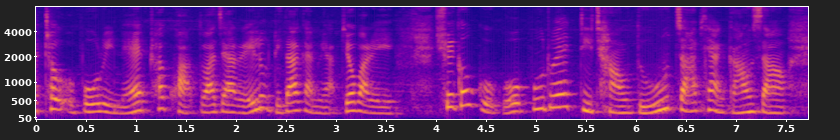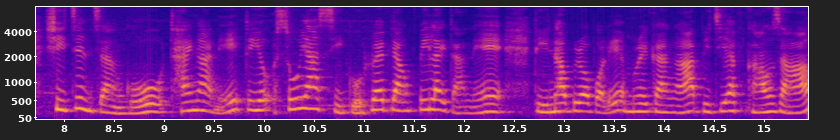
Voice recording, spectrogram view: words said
အထုပ်အပိုးတွေနဲ့ထွက်ခွာသွားကြတယ်လို့ဒေသခံတွေကပြောပါတယ်ရွှေကုတ်ကိုကိုပူးတွဲတီထောင်သူကြားပြန့်ခေါင်းဆောင်ရှီကျင့်ကြံကိုထိုင်းကနေတရုတ်အစိုးရစီကိုလွှဲပြောင်းပေးလိုက်တာနဲ့ဒီနောက်ပြီးတော့ပေါ့လေအမေရိကန်က BGF ခေါင်းဆောင်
